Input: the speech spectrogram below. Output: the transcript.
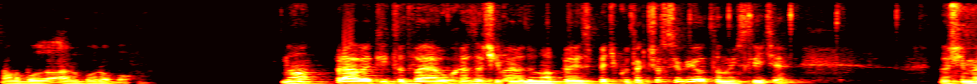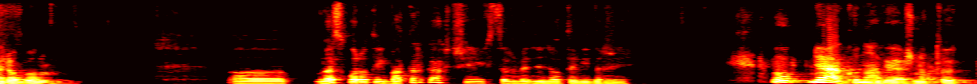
Alebo, alebo Robo. No, práve títo dvaja uchádzači majú doma PS5, tak čo si vy o tom myslíte? Začneme Robom. Uh, najskôr o tých baterkách, či chceš vedieť o tej výdrži? No nejako naviaž na to.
